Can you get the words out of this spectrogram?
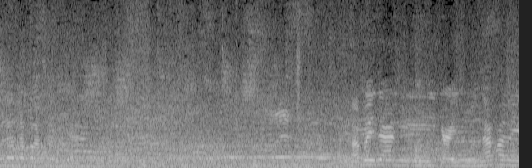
Wala labasan yan. Abay, Daddy. Kain muna kami.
